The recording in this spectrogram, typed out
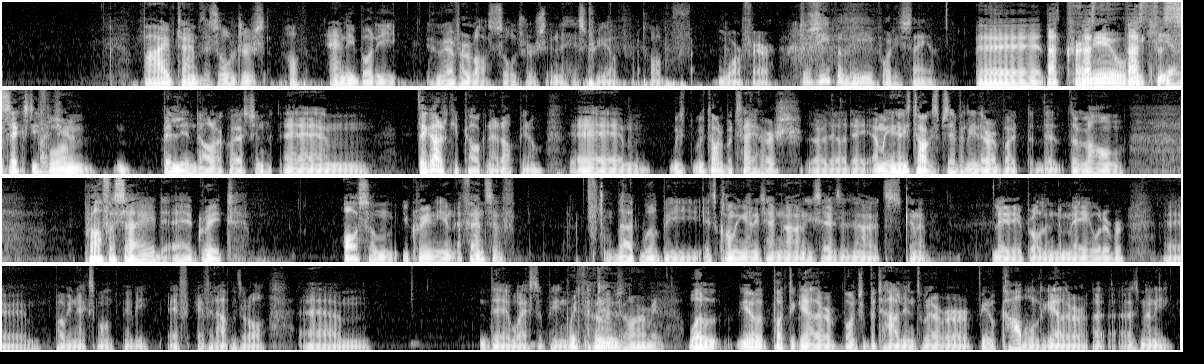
Five times the soldiers of anybody who ever lost soldiers in the history of, of warfare. Does he believe what he's saying? Uh, that, Crimea will that's, the Kiev by sixty-four June. billion dollar question. Um, they got to keep talking it up, you know. Um, we we talked about Sy Hersh there the other day. I mean, he's talking specifically there about the the long prophesied uh, great, awesome Ukrainian offensive that will be. It's coming anytime now, and he says it now. It's kind of late April into May, or whatever. Um, probably next month, maybe if if it happens at all. Um, the West have been With attempt- whose army? well, you know, put together a bunch of battalions, whatever, you know, cobbled together uh, as many,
